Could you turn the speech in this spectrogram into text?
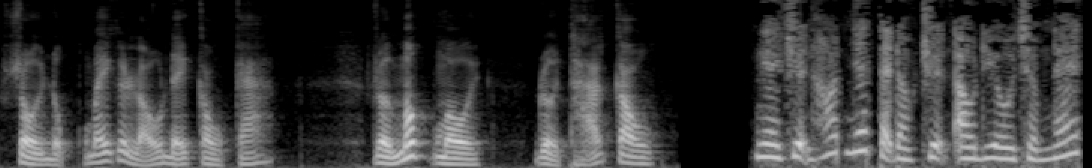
rồi đục mấy cái lỗ để câu cá. Rồi móc mồi, rồi thả câu. Nghe chuyện hot nhất tại đọc truyện audio.net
